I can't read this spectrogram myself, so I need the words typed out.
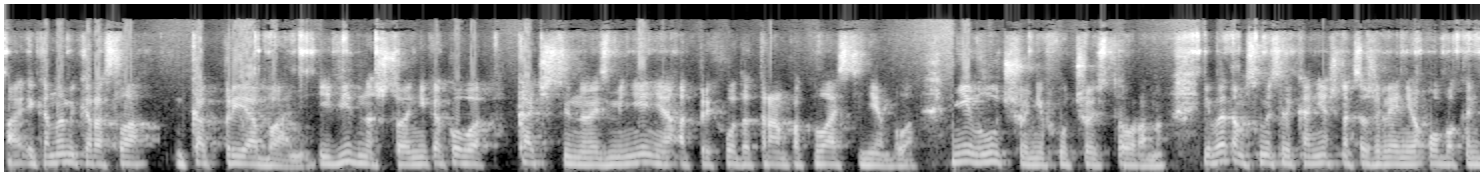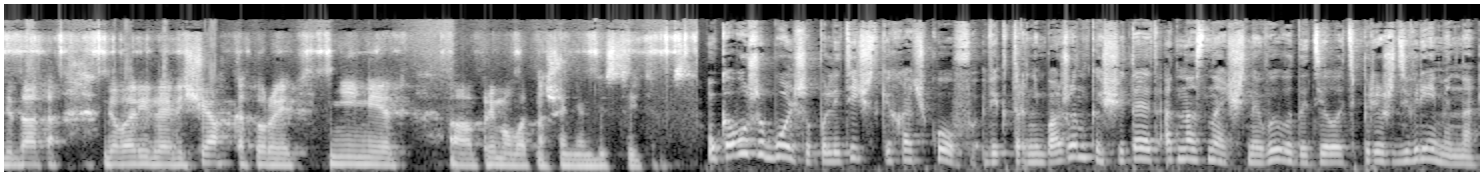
э, экономика росла как при Обаме. И видно, что никакого качественного изменения от прихода Трампа к власти не было. Ни в лучшую, ни в худшую сторону. И в этом смысле, конечно, к сожалению, оба кандидата говорили о вещах, которые не имеют прямого отношения к действительности. У кого же больше политических очков? Виктор Небоженко считает однозначные выводы делать преждевременно.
